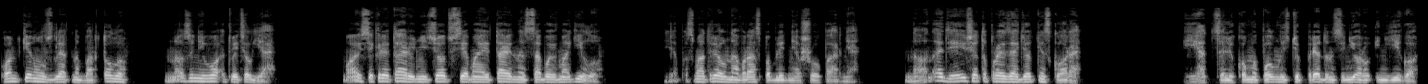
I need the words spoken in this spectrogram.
Он кинул взгляд на Бартолу, но за него ответил я. «Мой секретарь унесет все мои тайны с собой в могилу». Я посмотрел на враз побледневшего парня. «Но, надеюсь, это произойдет не скоро». «Я целиком и полностью предан сеньору Иньиго»,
